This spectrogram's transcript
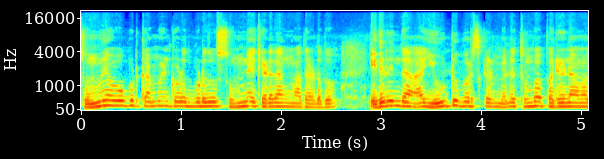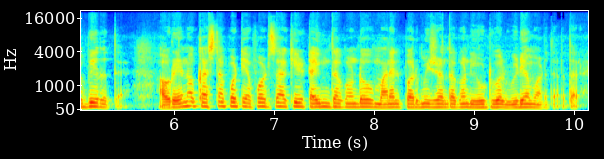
ಸುಮ್ಮನೆ ಹೋಗ್ಬಿಟ್ಟು ಕಮೆಂಟ್ ಹೊಡೆದ್ಬಿಡೋದು ಸುಮ್ಮನೆ ಕೆಡ್ದಂಗೆ ಮಾತಾಡೋದು, ಇದರಿಂದ ಯೂಟ್ಯೂಬರ್ಸ್ಗಳ ಮೇಲೆ ತುಂಬ ಪರಿಣಾಮ ಬೀರುತ್ತೆ. ಅವ್ರೇನೋ ಕಷ್ಟಪಟ್ಟು ಎಫರ್ಟ್ಸ್ ಹಾಕಿ ಟೈಮ್ ತಗೊಂಡು, ಮನೇಲಿ ಪರ್ಮಿಷನ್ ತಗೊಂಡು ಯೂಟ್ಯೂಬಲ್ಲಿ ವೀಡಿಯೋ ಮಾಡ್ತಾ ಇರ್ತಾರೆ.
